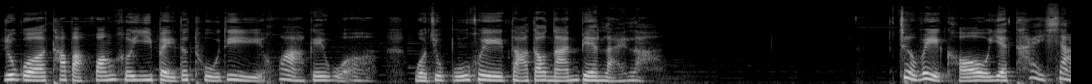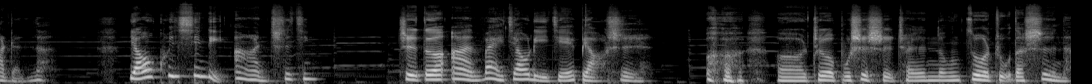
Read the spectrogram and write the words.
如果他把黄河以北的土地划给我，我就不会打到南边来了。这胃口也太吓人了。”姚坤心里暗暗吃惊，只得按外交礼节表示：“呃，这不是使臣能做主的事呢。”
